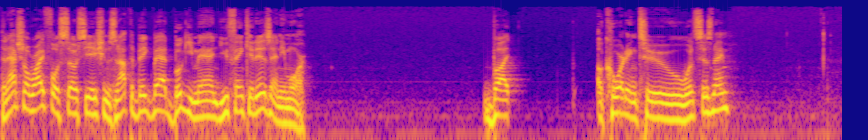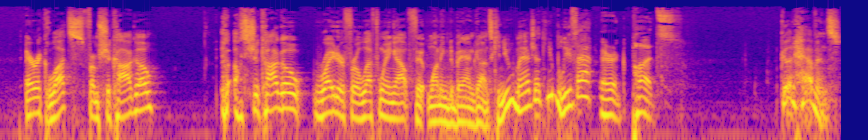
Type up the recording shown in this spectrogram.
The National Rifle Association is not the big bad boogeyman you think it is anymore. But according to what's his name? Eric Lutz from Chicago, a Chicago writer for a left wing outfit wanting to ban guns. Can you imagine? Can you believe that? Eric Putz. Good heavens.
